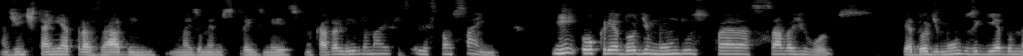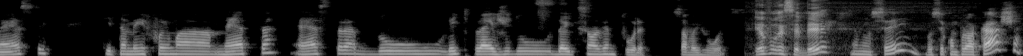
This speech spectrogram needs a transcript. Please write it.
a gente está aí atrasado em mais ou menos três meses com cada livro, mas eles estão saindo. E o Criador de Mundos para Savage Worlds. Criador de Mundos e Guia do Mestre, que também foi uma meta extra do Late Pledge do, da edição Aventura, Savage Worlds. Eu vou receber? Eu não sei. Você comprou a caixa?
